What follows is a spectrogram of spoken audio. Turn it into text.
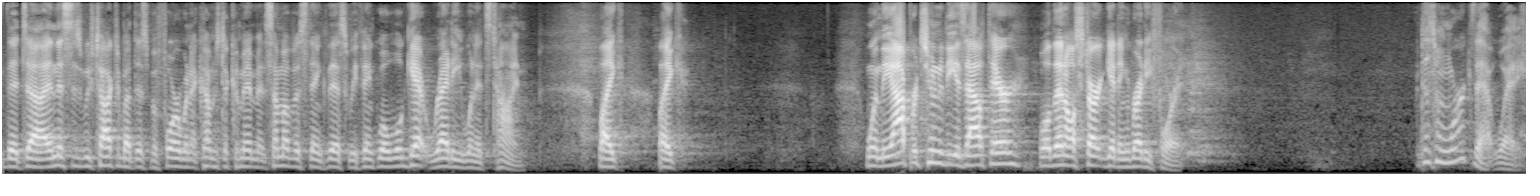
that, uh, and this is, we've talked about this before when it comes to commitment. Some of us think this. We think, well, we'll get ready when it's time. Like, like, when the opportunity is out there, well, then I'll start getting ready for it. It doesn't work that way.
